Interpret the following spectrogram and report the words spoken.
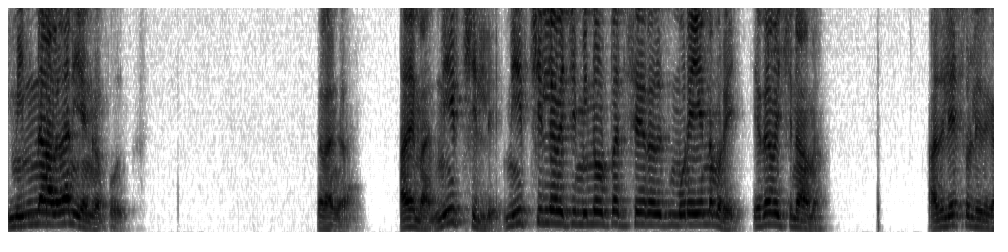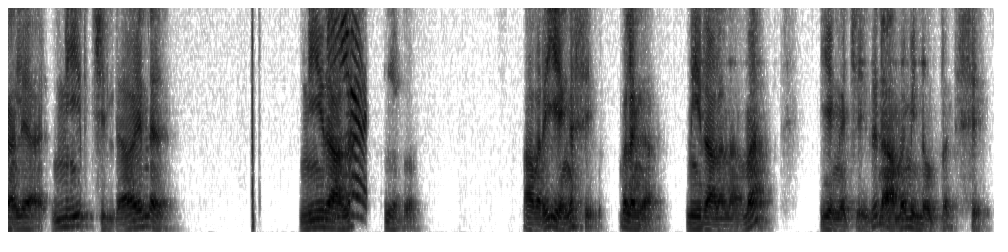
மின்னால தான் இயங்க போகுது. அதே மாதிரி நீர்ச்சில்லு நீர்ச்சில்ல வச்சு மின் உற்பத்தி செய்யறதுக்கு முறை என்ன முறை? எதை வச்சு நாம? அதிலே சொல்லியிருக்காங்க இல்லையா? நீர்ச்சில்லா என்ன நீரால அவரை இயங்க செய்யும் விளங்க நீரால நாம இயங்க செய்து நாம மின் உற்பத்தி செய்யும்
